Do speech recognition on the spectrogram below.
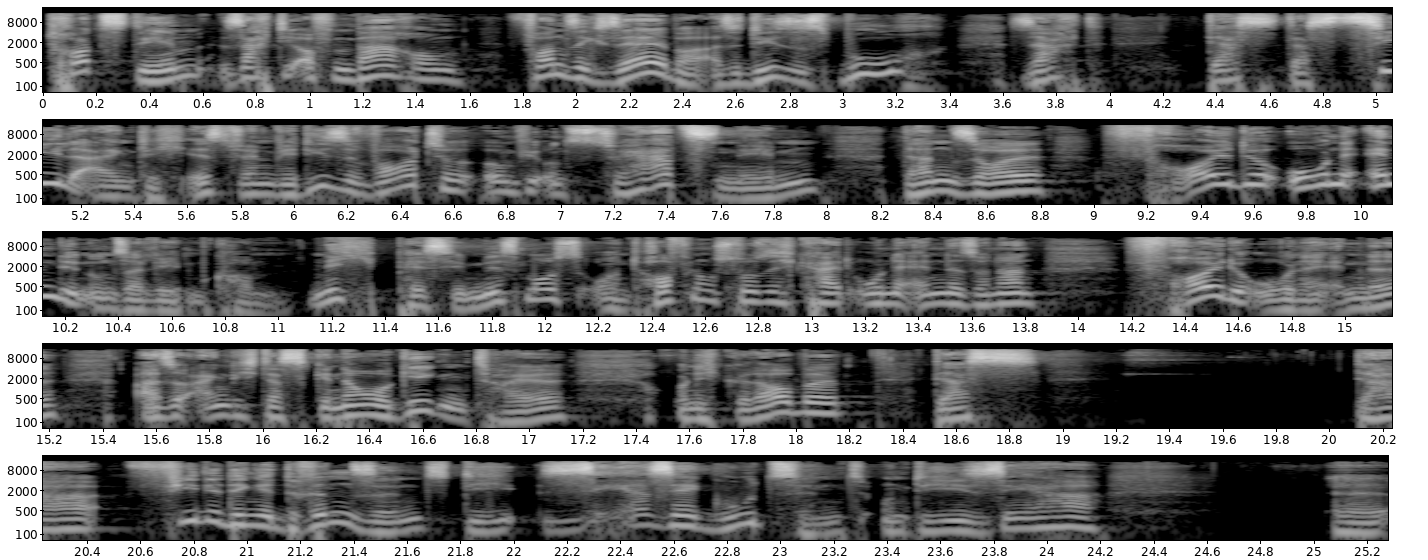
trotzdem sagt die Offenbarung von sich selber, also dieses Buch sagt, dass das Ziel eigentlich ist, wenn wir diese Worte irgendwie uns zu Herzen nehmen, dann soll Freude ohne Ende in unser Leben kommen. Nicht Pessimismus und Hoffnungslosigkeit ohne Ende, sondern Freude ohne Ende. Also eigentlich das genaue Gegenteil. Und ich glaube, dass da viele Dinge drin sind, die sehr, sehr gut sind und die sehr äh,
